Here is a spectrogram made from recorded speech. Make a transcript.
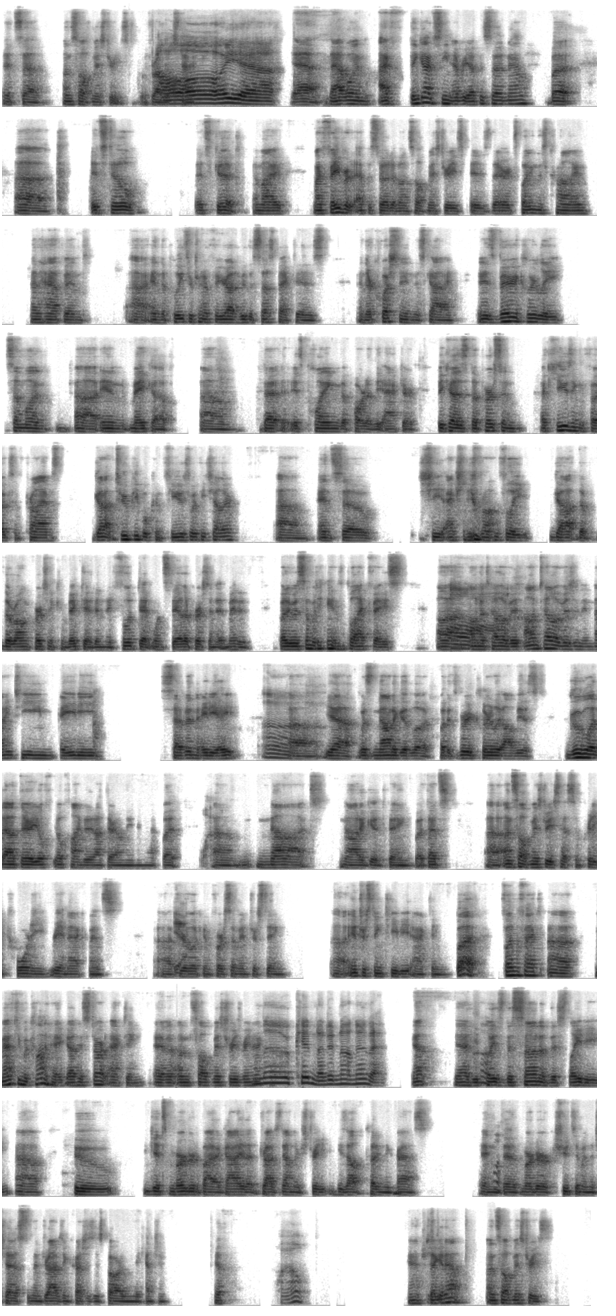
it's uh Unsolved Mysteries with Robert Stack. Oh yeah, Yeah, that one. I think I've seen every episode now, but uh it's still it's good. And my my favorite episode of Unsolved Mysteries is they're explaining this crime that happened, uh, and the police are trying to figure out who the suspect is, and they're questioning this guy, and it's very clearly someone uh, in makeup um, that is playing the part of the actor because the person accusing folks of crimes got two people confused with each other. Um, and so she actually wrongfully got the, the wrong person convicted and they flipped it once the other person admitted. But it was somebody in blackface uh, on a television on television in 1987, 88. Uh, Uh, yeah, was not a good look, but it's very clearly obvious. Google it out there, you'll you'll find it out there on the internet. But wow. um, not not a good thing. But that's uh, Unsolved Mysteries has some pretty corny reenactments. Uh, if Yeah. you're looking for some interesting uh, interesting TV acting. But fun fact: uh, Matthew McConaughey got his start acting in Unsolved Mysteries reenactment. no kidding, I did not know that. Yeah, yeah, he Huh. plays the son of this lady uh, who gets murdered by a guy that drives down their street. He's out cutting the grass, and the murderer shoots him in the chest, and then drives and crushes his car, and they catch him. Yep, Wow. yeah, check it out. Unsolved Mysteries.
